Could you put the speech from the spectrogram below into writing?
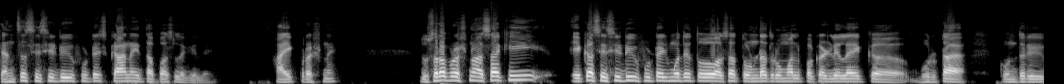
त्यांचं C C T V footage का नाही तपासलं गेलंय? हा एक प्रश्न आहे. दुसरा प्रश्न असा की एका सी सी टी व्ही फुटेजमध्ये तो असा तोंडात रुमाल पकडलेला एक भुरटा कोणतरी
